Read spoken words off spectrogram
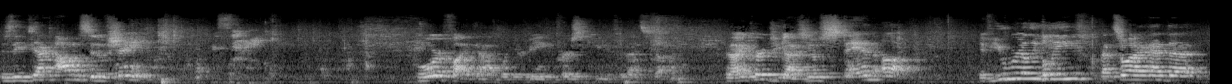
is the exact opposite of shame? Glorify God when you're being persecuted for that stuff. And I encourage you guys, you know, stand up. If you really believe, that's why I had that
